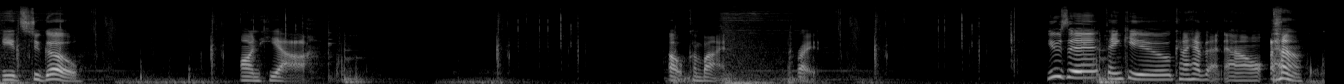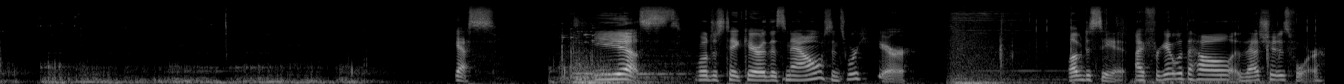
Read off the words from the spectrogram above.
needs to go on here. Oh, combine. Right. Use it. Thank you. Can I have that now? yes. Yes. We'll just take care of this now since we're here. Love to see it. I forget what the hell that shit is for.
